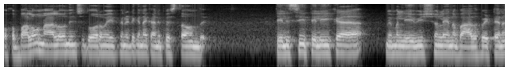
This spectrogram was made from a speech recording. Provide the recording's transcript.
ఒక బలం నాలో నుంచి దూరం అయిపోయినట్టుగా నాకు అనిపిస్తూ ఉంది. తెలిసి తెలియక మిమ్మల్ని ఏ విషయంలో అయినా బాధ పెట్టానా?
